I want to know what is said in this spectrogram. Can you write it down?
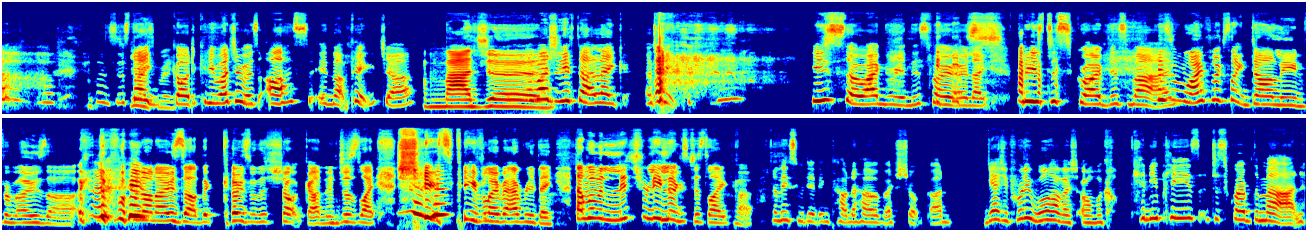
It's just like me. God. Can you imagine it was us in that picture? Imagine. Imagine if that like a pic- he's so angry in this photo. Like please describe this man. His wife looks like Darlene from Ozark. The woman on Ozark that goes with a shotgun and just like shoots people over everything. That woman literally looks just like her. At least we didn't encounter her with a shotgun. Yeah, she probably will have a. Sh- oh my god. Can you please describe the man?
